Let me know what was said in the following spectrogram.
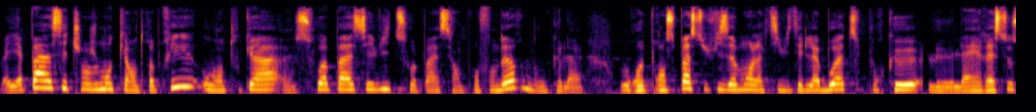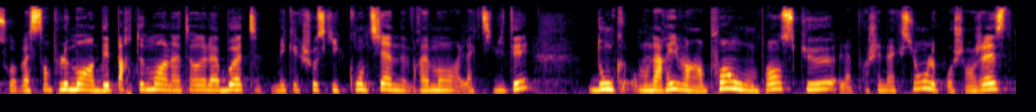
bah, il n'y a pas assez de changements qui est entrepris, ou en tout cas, euh, soit pas assez vite, soit pas assez en profondeur. Donc là, on repense pas suffisamment l'activité de la boîte pour que la RSE soit pas simplement un département à l'intérieur de la boîte, mais quelque chose qui contienne vraiment l'activité. Donc on arrive à un point où on pense que la prochaine action, le prochain geste,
